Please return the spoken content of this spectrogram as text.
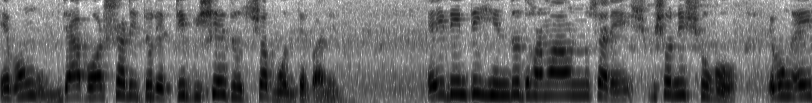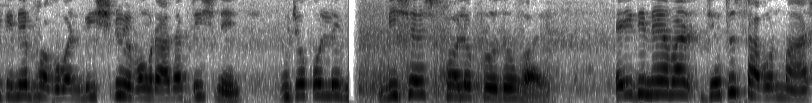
এবং যা বর্ষা ঋতুর একটি বিশেষ উৎসব বলতে পারেন। এই দিনটি হিন্দু ধর্মানুসারে ভীষণই শুভ এবং এই দিনে ভগবান বিষ্ণু এবং রাধাকৃষ্ণের পুজো করলে বিশেষ ফলপ্রদ হয়। এই দিনে আবার যেহেতু শ্রাবণ মাস,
